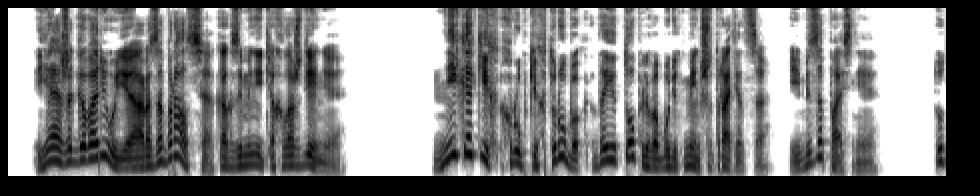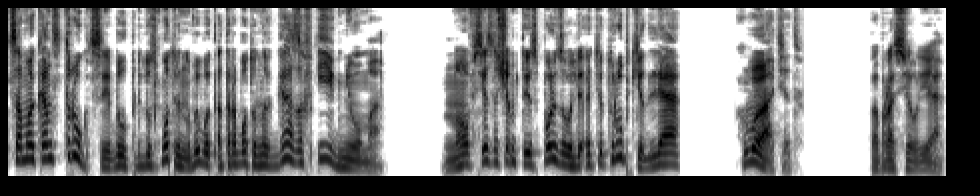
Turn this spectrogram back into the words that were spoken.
— Я же говорю, я разобрался, как заменить охлаждение. Никаких хрупких трубок, да и топлива будет меньше тратиться, и безопаснее. Тут самой конструкции был предусмотрен вывод отработанных газов и игниума. Но все зачем-то использовали эти трубки для... — Хватит, — попросил я.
